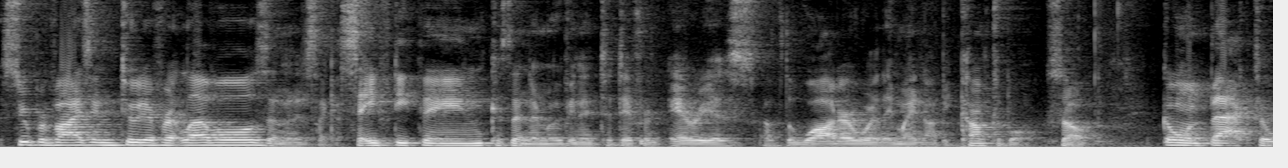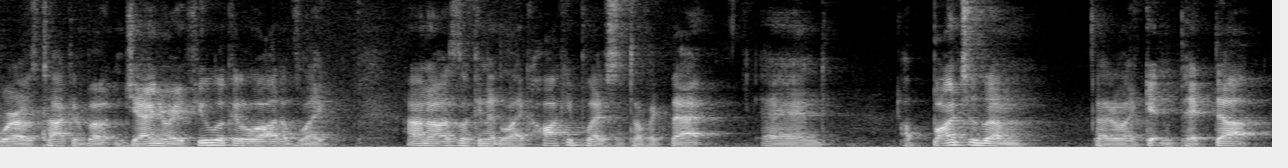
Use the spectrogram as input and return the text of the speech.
supervising two different levels and then it's like a safety thing because then they're moving into different areas of the water where they might not be comfortable so going back to where i was talking about in january if you look at a lot of like i don't know i was looking at like hockey players and stuff like that and a bunch of them that are like getting picked up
